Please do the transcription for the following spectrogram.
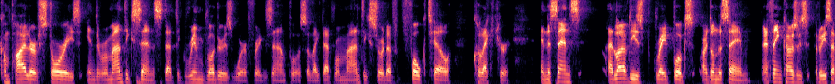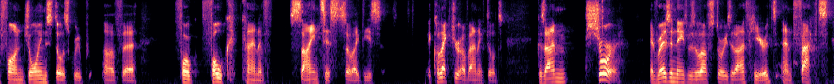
compiler of stories in the romantic sense that the Grimm brothers were, for example. So like that romantic sort of folktale collector. In a sense, a lot of these great books are done the same. I think Carlos Ruiz Zafón joins those group of uh, folk, folk kind of scientists, so like these a collector of anecdotes, because I'm sure it resonates with a lot of stories that I've heard and facts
